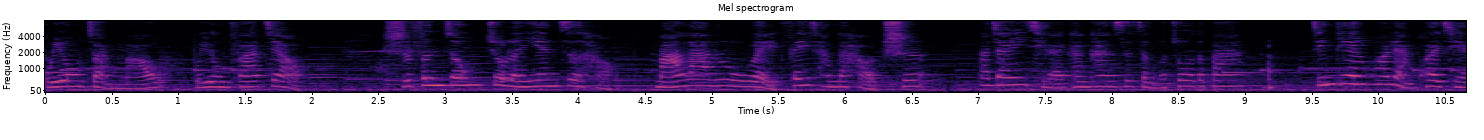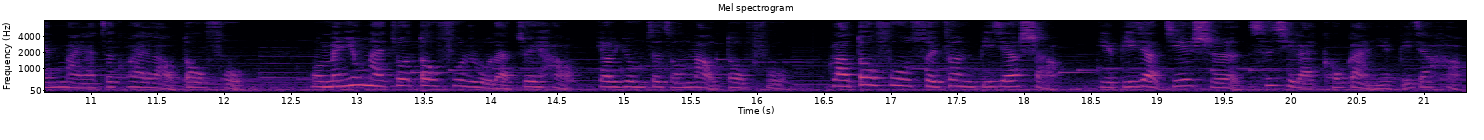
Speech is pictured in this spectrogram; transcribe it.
不用长毛，不用发酵，十分钟就能腌制好，麻辣入味，非常的好吃。大家一起来看看是怎么做的吧。今天花两块钱买了这块老豆腐，我们用来做豆腐乳的最好要用这种老豆腐，老豆腐水分比较少。也比较结实，吃起来口感也比较好。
